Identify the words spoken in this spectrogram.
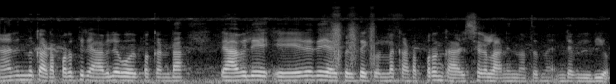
ഞാനിന്ന് കടപ്പുറത്ത് രാവിലെ പോയപ്പോൾ കണ്ട രാവിലെ ഏഴര ആയപ്പോഴത്തേക്കുള്ള കടപ്പുറം കാഴ്ചകളാണ് ഇന്നത്തെ എന്റെ വീഡിയോ.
